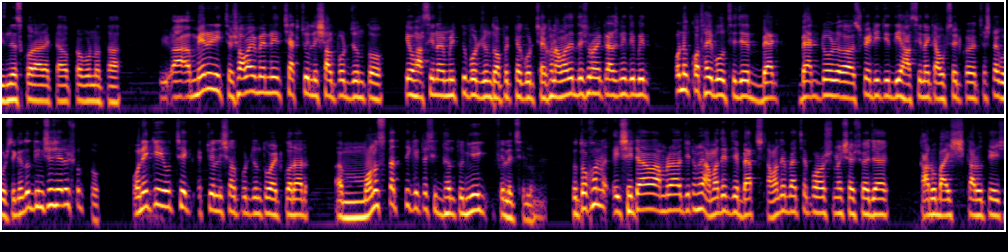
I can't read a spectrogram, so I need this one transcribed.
বিজনেস করার একটা প্রবণতা মেনে নিচ্ছে। সবাই মেনে নিচ্ছে একচল্লিশ সাল পর্যন্ত, কেউ হাসিনার মৃত্যু পর্যন্ত অপেক্ষা করছে। এখন আমাদের দেশের অনেক রাজনীতিবিদ অনেক কথাই বলছে যে ব্যাক ব্যাকডোর স্ট্র্যাটেজি দিয়ে হাসিনাকে আউটসাইড করার চেষ্টা করছে। কিন্তু দিন শেষে এটা সত্য। অনেকেই হচ্ছে একচল্লিশ সাল পর্যন্ত ওয়েট করার মনস্তাত্ত্বিক একটা সিদ্ধান্ত নিয়েই ফেলেছিল। তো তখন সেটা আমরা যেটা হয়, আমাদের যে ব্যাচটা আমাদের ব্যাচের পড়াশোনা শেষ হয়ে যায় কারও বাইশ, কারও তেইশ,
